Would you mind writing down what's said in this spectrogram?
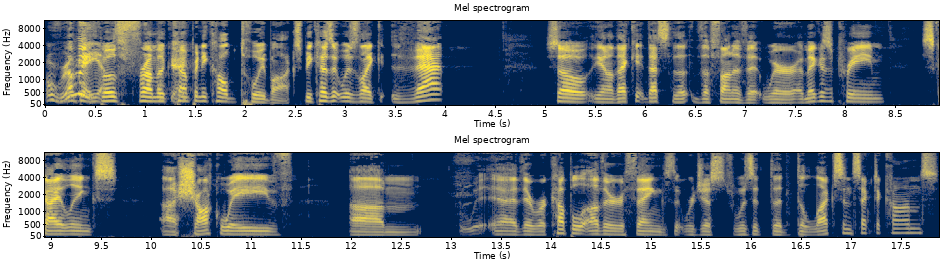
Oh, really? Okay, yeah. both from a Okay. company called Toy Box because it was like that. So you know that that's the the fun of it. Where Omega Supreme, Sky Lynx, uh, Shockwave, um, w- uh, there were a couple other things that were just was it the deluxe Insecticons?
